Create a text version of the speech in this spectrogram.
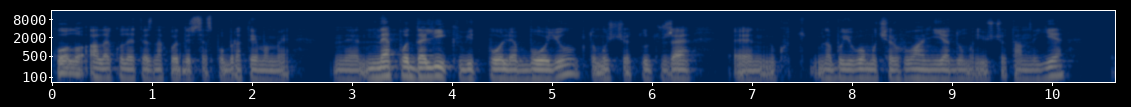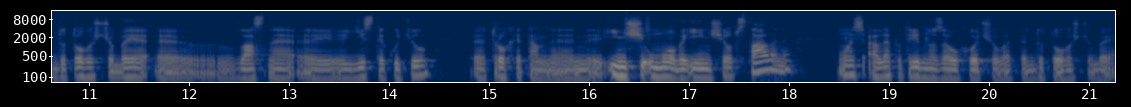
коло, але коли ти знаходишся з побратимами неподалік від поля бою, тому що тут вже на бойовому чергуванні, я думаю, що там не є, до того, щоб власне е, їсти кутю е, трохи там е, інші умови і інші обставини. Ось, але потрібно заохочувати до того, щоб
